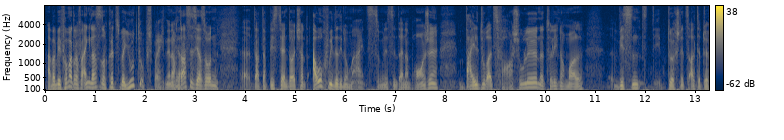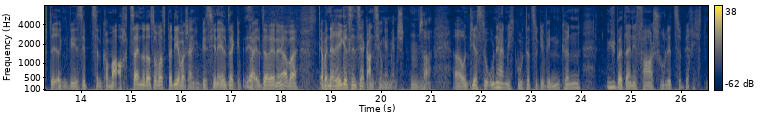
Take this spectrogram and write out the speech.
Aber bevor wir darauf eingehen, lass uns noch kurz über YouTube sprechen. Denn auch ja. das ist ja so ein, äh, da, da bist du ja in Deutschland auch wieder die Nummer eins, zumindest in deiner Branche, weil du als Fahrschule natürlich nochmal wissend, Durchschnittsalter dürfte irgendwie 17,8 sein oder sowas bei dir. Wahrscheinlich ein bisschen älter, gibt ja. ältere, ne? aber, aber in der Regel sind es ja ganz junge Menschen. Mhm. So. Äh, und die hast du unheimlich gut dazu gewinnen können, über deine Fahrschule zu berichten.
